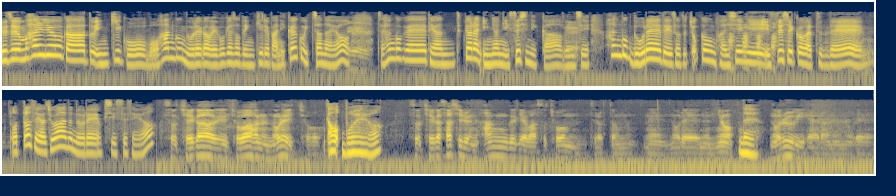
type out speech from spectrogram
요즘 한류가 또 인기고, 뭐, 한국 노래가 외국에서도 인기를 많이 끌고 있잖아요. 네. 이제 한국에 대한 특별한 인연이 있으시니까 네. 왠지 한국 노래에 대해서도 조금 관심이 있으실 것 같은데, 어떠세요? 좋아하는 노래 혹시 있으세요? 그래서 제가 좋아하는 노래 있죠. 어, 뭐예요? 그래서 제가 사실은 한국에 와서 처음 들었던 네, 노래는요. 네. 너를 위해라는 노래.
